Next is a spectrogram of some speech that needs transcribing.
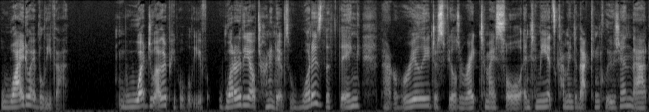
why do I believe that? What do other people believe? What are the alternatives? What is the thing that really just feels right to my soul? And to me, it's coming to that conclusion that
